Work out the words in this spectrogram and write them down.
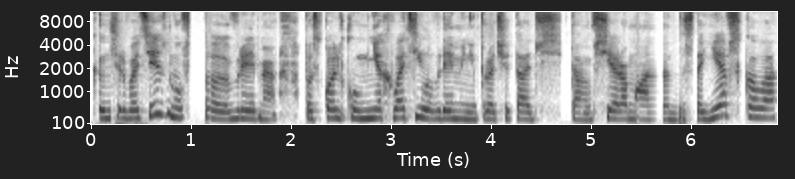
консерватизму в то время, поскольку мне хватило времени прочитать там все романы Достоевского,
